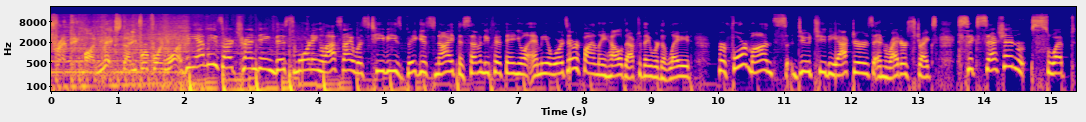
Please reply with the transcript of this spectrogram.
trending on Mix 94.1. The Emmys are trending this morning. Last night was TV's biggest night, the 75th annual Emmy Awards. They were finally held after they were delayed for four months due to the actors and writers' strikes. Succession swept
